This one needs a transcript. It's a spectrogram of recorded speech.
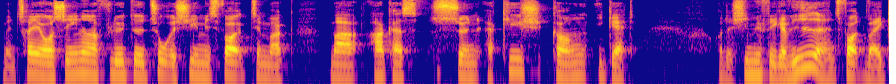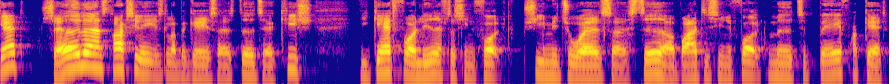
men tre år senere flygtede to af Shimis folk til Maakas søn Akish, kongen i Gat. Og da Shimi fik at vide, at hans folk var i Gat, sadlede han straks sit æsel og begav sig afsted til Akish i Gat for at lede efter sine folk. Shimi tog altså afsted og bragte sine folk med tilbage fra Gat.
